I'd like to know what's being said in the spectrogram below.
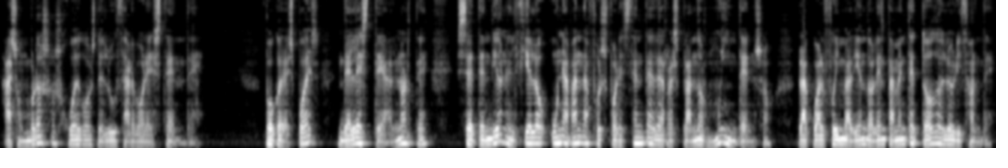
asombrosos juegos de luz arborescente. Poco después, del este al norte, se tendió en el cielo una banda fosforescente de resplandor muy intenso, la cual fue invadiendo lentamente todo el horizonte.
